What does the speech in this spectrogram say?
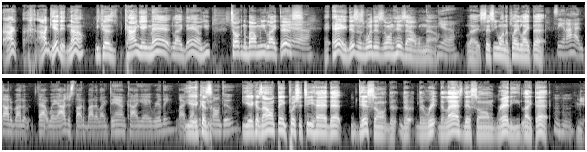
I I get it now because Kanye mad like, damn, you talking about me like this? Yeah. Hey, this is what is on his album now. Yeah. Like since he want to play like that. See, and I hadn't thought about it that way. I just thought about it like, damn, Kanye, really? Like, Yeah, that's what 'cause- you gonna do? Yeah, because I don't think Pusha T had that diss song, the the the ri- the last diss song ready like that. Mm-hmm. Yeah.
